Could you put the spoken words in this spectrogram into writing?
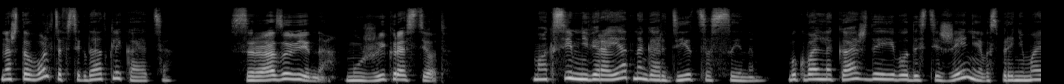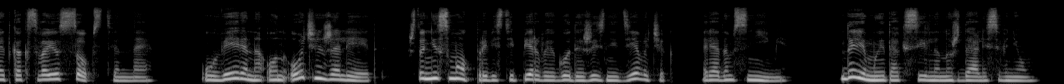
на что Вольцев всегда откликается. «Сразу видно, мужик растет». Максим невероятно гордится сыном. Буквально каждое его достижение воспринимает как свое собственное. Уверена, он очень жалеет, что не смог провести первые годы жизни девочек рядом с ними. Да и мы так сильно нуждались в нем.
